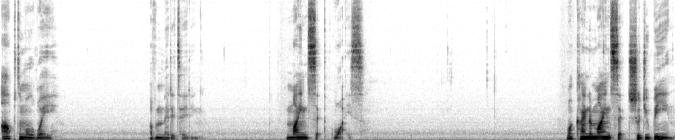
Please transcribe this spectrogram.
optimal way of meditating, mindset wise. What kind of mindset should you be in?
